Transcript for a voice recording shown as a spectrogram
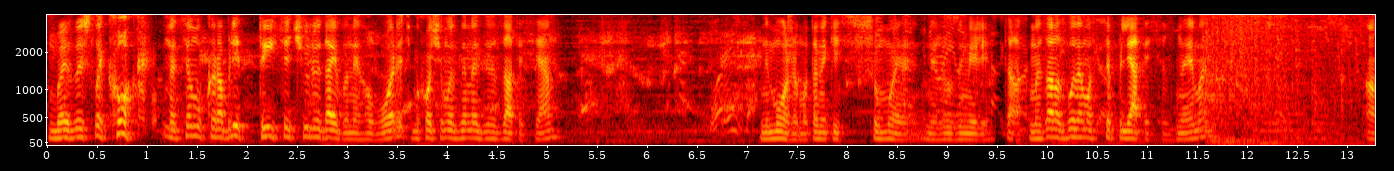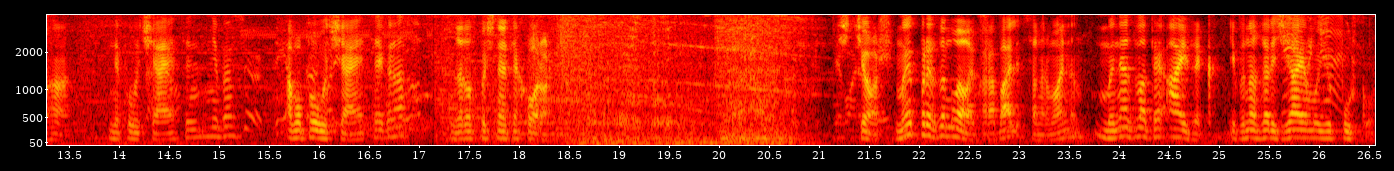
Ми знайшли кок. На цьому кораблі тисячу людей вони говорять. Ми хочемо з ними зв'язатися. Не можемо, там якісь шуми незрозумілі. Так, ми зараз будемо сцеплятися з ними. Ага, не виходить ніби. Або виходить якраз. Зараз почнеться хорор. Що ж, ми приземлили корабель, все нормально. Мене звати Айзек, і вона заряджає мою пушку.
